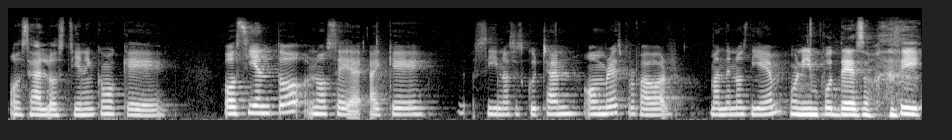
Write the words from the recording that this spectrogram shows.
O sea, los tienen como que... O siento, no sé, hay que... Si nos escuchan hombres, por favor, mándenos DM. Un input de eso. Sí,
